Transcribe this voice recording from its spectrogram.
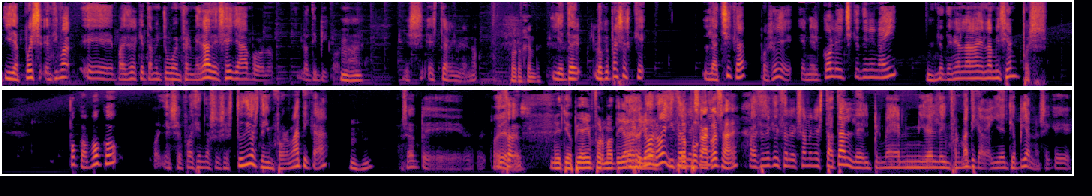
Y después, encima, eh, parece que también tuvo enfermedades ella, por lo típico. ¿no? Ujú. es, es terrible, ¿no? Pobre gente. Y entonces, lo que pasa es que la chica, pues oye, en el college que tienen ahí, que tenían la- en la misión, pues poco a poco oye, se fue haciendo sus estudios de informática. O sea, Oye, hizo- pues, en Etiopía informática no, No, hizo no poca examen. cosa, ¿eh? parece ser que hizo el examen estatal del primer nivel de informática de allí de Etiopía, no sé qué.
